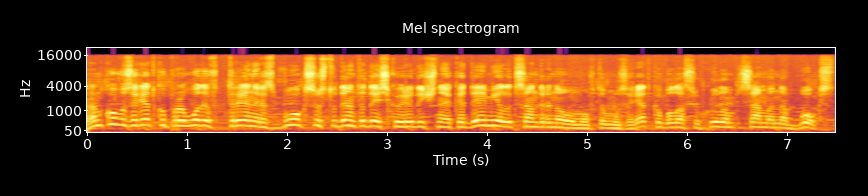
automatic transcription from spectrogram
Ранкову зарядку проводив тренер з боксу, студент Одеської юридичної академії Олександр Наумов. Тому зарядка була сухилом саме на бокс.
